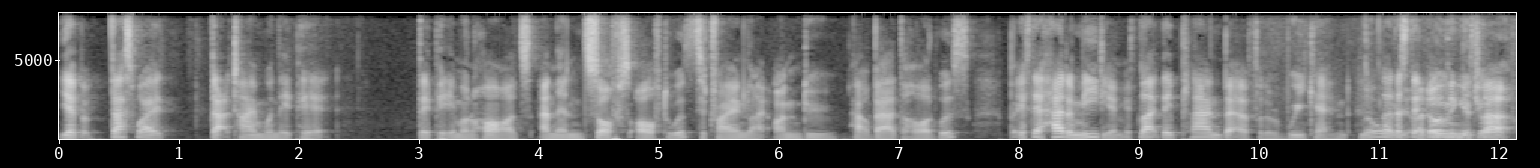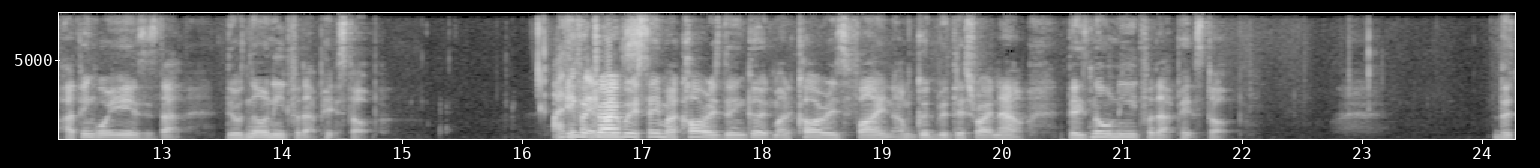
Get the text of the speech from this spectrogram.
Yeah, but that's why that time when they pit, they pit him on hards and then softs afterwards to try and like undo how bad the hard was. But if they had a medium, if like they planned better for the weekend, No, like, I don't think it's job. that. I think what it is is that there was no need for that pit stop. I if a driver is saying my car is doing good, my car is fine, I'm good with this right now, there's no need for that pit stop. The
